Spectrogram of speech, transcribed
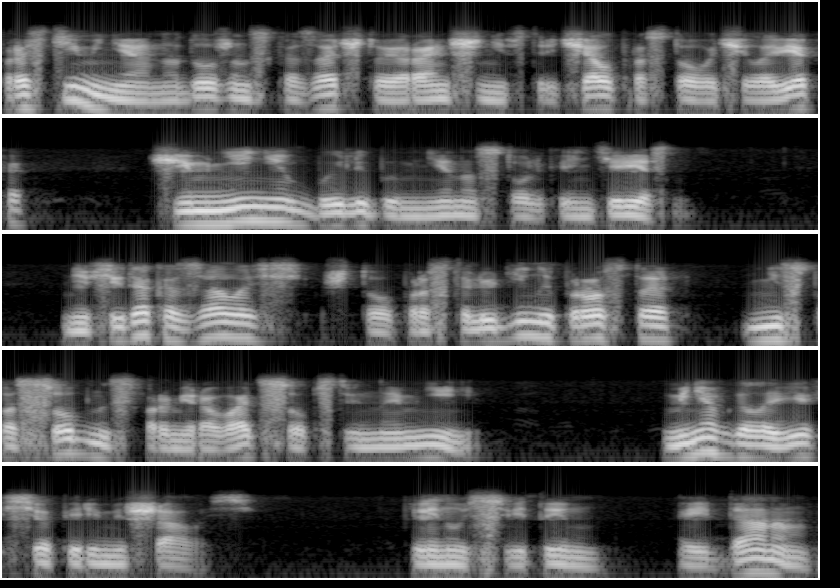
Прости меня, но должен сказать, что я раньше не встречал простого человека, чьи мнения были бы мне настолько интересны. Мне всегда казалось, что простолюдины просто не способны сформировать собственное мнение. У меня в голове все перемешалось. Клянусь святым Эйданом,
